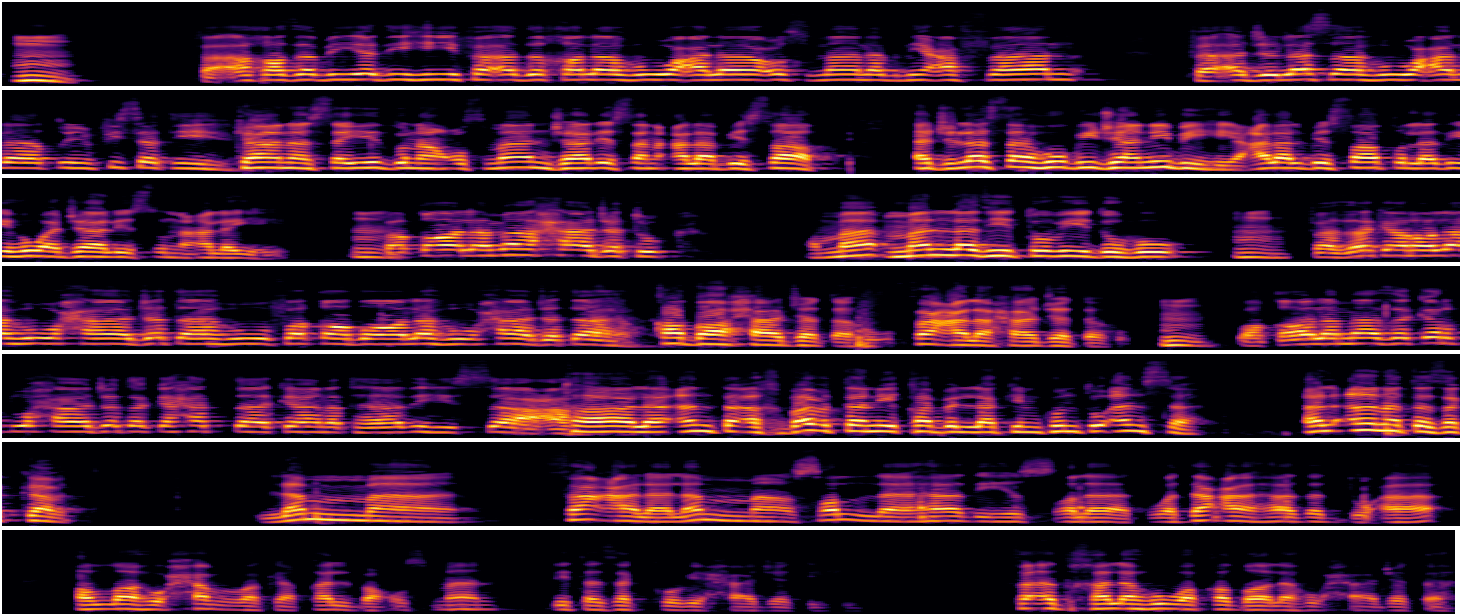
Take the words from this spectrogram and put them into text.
فأخذ بيده فأدخله على عثمان بن عفان فأجلسه على طنفسته. كان سيدنا عثمان جالسا على بساط. أجلسه بجانبه على البساط الذي هو جالس عليه. فقال ما حاجتك؟ ما, ما الذي تريده؟ فذكر له حاجته فقضى له حاجته. قضى حاجته فعل حاجته. وقال ما ذكرت حاجتك حتى كانت هذه الساعة. قال أنت أخبرتني قبل لكن كنت أنسى. الآن تذكرت. لما فعل لما صلى هذه الصلاة ودعا هذا الدعاء الله حرك قلب عثمان لتذكر حاجته. فأدخله وقضى له حاجته.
